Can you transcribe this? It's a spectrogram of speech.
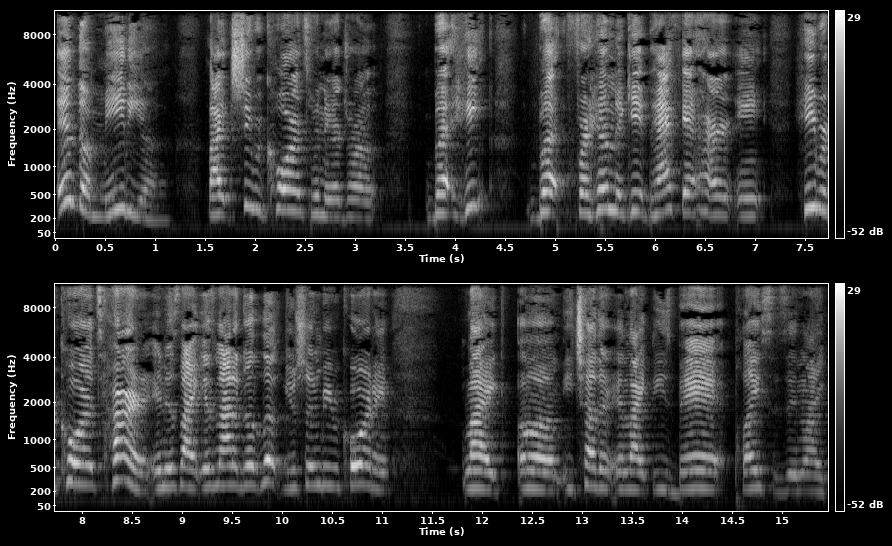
in the media like she records when they're drunk but he but for him to get back at her and he records her and it's like it's not a good look you shouldn't be recording like um each other in like these bad places and like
